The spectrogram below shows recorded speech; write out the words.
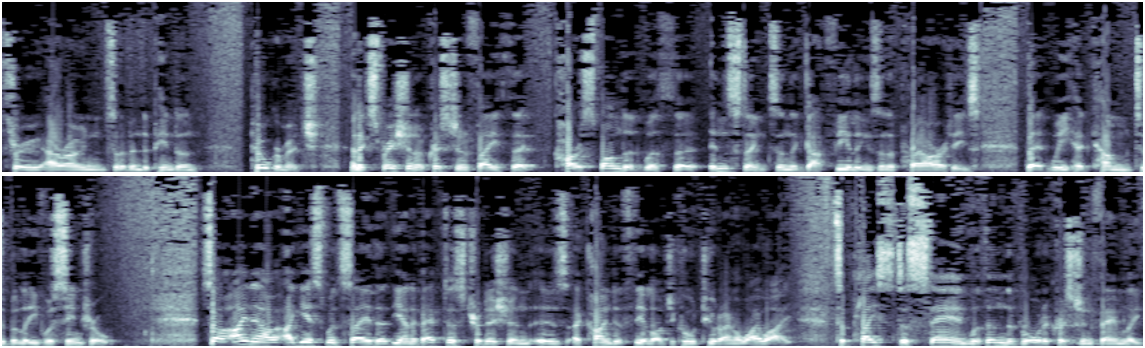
through our own sort of independent pilgrimage, an expression of Christian faith that corresponded with the instincts and the gut feelings and the priorities that we had come to believe were central. So I now, I guess, would say that the Anabaptist tradition is a kind of theological tūrangawaewae. It's a place to stand within the broader Christian family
